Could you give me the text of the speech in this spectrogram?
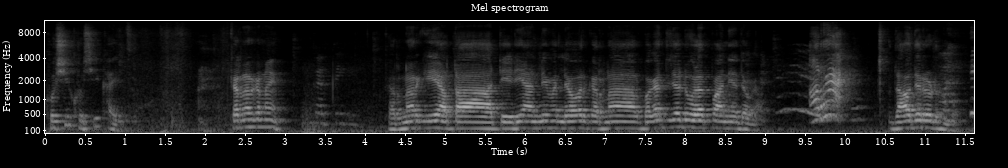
खुशी खुशी खायचं. करणार का नाही? करते की. करणार की आता. टेडी आणली म्हणल्यावर करणार. बघा तिच्या डोळ्यात पाणी येते बघा. अरे! जाऊ दे रडू नको.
